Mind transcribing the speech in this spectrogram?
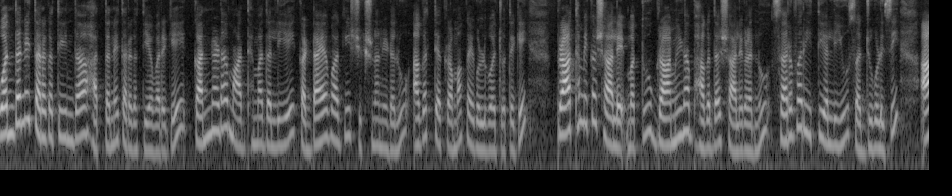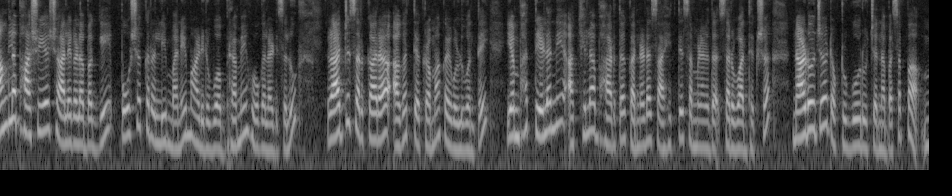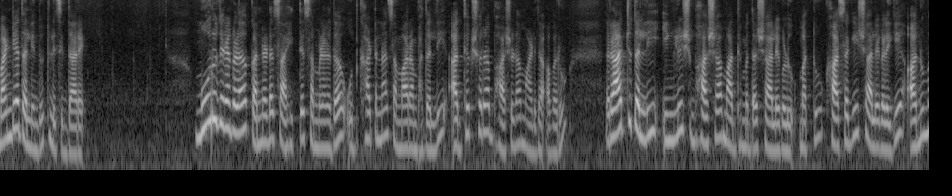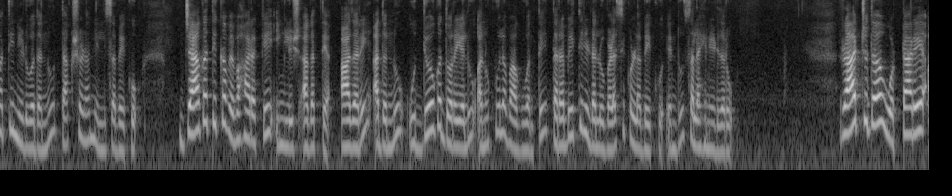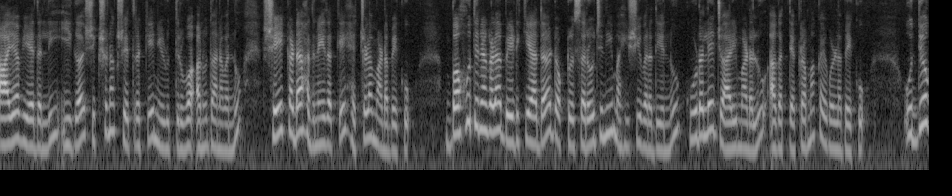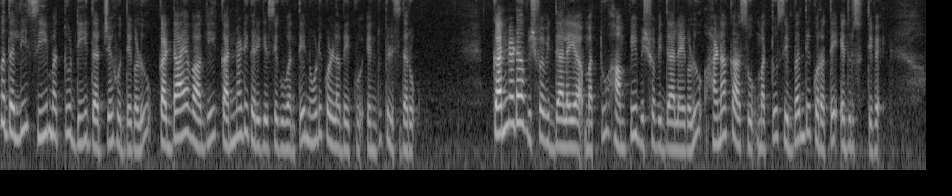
ಒಂದನೇ ತರಗತಿಯಿಂದ ಹತ್ತನೇ ತರಗತಿಯವರೆಗೆ ಕನ್ನಡ ಮಾಧ್ಯಮದಲ್ಲಿಯೇ ಕಡ್ಡಾಯವಾಗಿ ಶಿಕ್ಷಣ ನೀಡಲು ಅಗತ್ಯ ಕ್ರಮ ಕೈಗೊಳ್ಳುವ ಜೊತೆಗೆ ಪ್ರಾಥಮಿಕ ಶಾಲೆ ಮತ್ತು ಗ್ರಾಮೀಣ ಭಾಗದ ಶಾಲೆಗಳನ್ನು ಸರ್ವ ರೀತಿಯಲ್ಲಿಯೂ ಸಜ್ಜುಗೊಳಿಸಿ ಆಂಗ್ಲ ಭಾಷೆಯ ಶಾಲೆಗಳ ಬಗ್ಗೆ ಪೋಷಕರಲ್ಲಿ ಮನೆ ಮಾಡಿರುವ ಭ್ರಮೆ ಹೋಗಲಾಡಿಸಲು ರಾಜ್ಯ ಸರ್ಕಾರ ಅಗತ್ಯ ಕ್ರಮ ಕೈಗೊಳ್ಳುವಂತೆ ಎಂಬತ್ತೇಳನೇ ಅಖಿಲ ಭಾರತ ಕನ್ನಡ ಸಾಹಿತ್ಯ ಸಮ್ಮೇಳನದ ಸರ್ವಾಧ್ಯಕ್ಷ ನಾಡೋಜ ಡಾ ಗೋರು ಚನ್ನಬಸಪ್ಪ ಮಂಡ್ಯದಲ್ಲಿಂದು ತಿಳಿಸಿದ್ದಾರೆ. ಮೂರು ದಿನಗಳ ಕನ್ನಡ ಸಾಹಿತ್ಯ ಸಮ್ಮೇಳನದ ಉದ್ಘಾಟನಾ ಸಮಾರಂಭದಲ್ಲಿ ಅಧ್ಯಕ್ಷರ ಭಾಷಣ ಮಾಡಿದ ಅವರು, ರಾಜ್ಯದಲ್ಲಿ ಇಂಗ್ಲಿಷ್ ಭಾಷಾ ಮಾಧ್ಯಮದ ಶಾಲೆಗಳು ಮತ್ತು ಖಾಸಗಿ ಶಾಲೆಗಳಿಗೆ ಅನುಮತಿ ನೀಡುವುದನ್ನು ತಕ್ಷಣ ನಿಲ್ಲಿಸಬೇಕು. ಜಾಗತಿಕ ವ್ಯವಹಾರಕ್ಕೆ ಇಂಗ್ಲಿಷ್ ಅಗತ್ಯ, ಆದರೆ ಅದನ್ನು ಉದ್ಯೋಗ ದೊರೆಯಲು ಅನುಕೂಲವಾಗುವಂತೆ ತರಬೇತಿ ನೀಡಲು ಬಳಸಿಕೊಳ್ಳಬೇಕು ಎಂದು ಸಲಹೆ ನೀಡಿದರು. ರಾಜ್ಯದ ಒಟ್ಟಾರೆ ಆಯವ್ಯಯದಲ್ಲಿ ಈಗ ಶಿಕ್ಷಣ ಕ್ಷೇತ್ರಕ್ಕೆ ನೀಡುತ್ತಿರುವ ಅನುದಾನವನ್ನು ಶೇಕಡ ಹದಿನೈದಕ್ಕೆ ಹೆಚ್ಚಳ ಮಾಡಬೇಕು. ಬಹುದಿನಗಳ ಬೇಡಿಕೆಯಾದ ಡಾ. ಸರೋಜಿನಿ ಮಹಿಷಿ ವರದಿಯನ್ನು ಕೂಡಲೇ ಜಾರಿ ಮಾಡಲು ಅಗತ್ಯ ಕ್ರಮ ಕೈಗೊಳ್ಳಬೇಕು. ಉದ್ಯೋಗದಲ್ಲಿ ಸಿ ಮತ್ತು ಡಿ ದರ್ಜೆ ಹುದ್ದೆಗಳು ಕಡ್ಡಾಯವಾಗಿ ಕನ್ನಡಿಗರಿಗೆ ಸಿಗುವಂತೆ ನೋಡಿಕೊಳ್ಳಬೇಕು ಎಂದು ತಿಳಿಸಿದರು. ಕನ್ನಡ ವಿಶ್ವವಿದ್ಯಾಲಯ ಮತ್ತು ಹಂಪಿ ವಿಶ್ವವಿದ್ಯಾಲಯಗಳು ಹಣಕಾಸು ಮತ್ತು ಸಿಬ್ಬಂದಿ ಕೊರತೆ ಎದುರಿಸುತ್ತಿವೆ.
